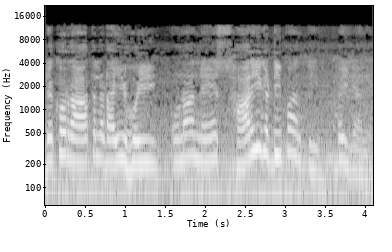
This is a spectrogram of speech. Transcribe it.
ਦੇਖੋ, ਰਾਤ ਲੜਾਈ ਹੋਈ, ਉਹਨਾਂ ਨੇ ਸਾਰੀ ਗੱਡੀ ਭਾਂਤੀ ਭਈਆਂ ਨੇ।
